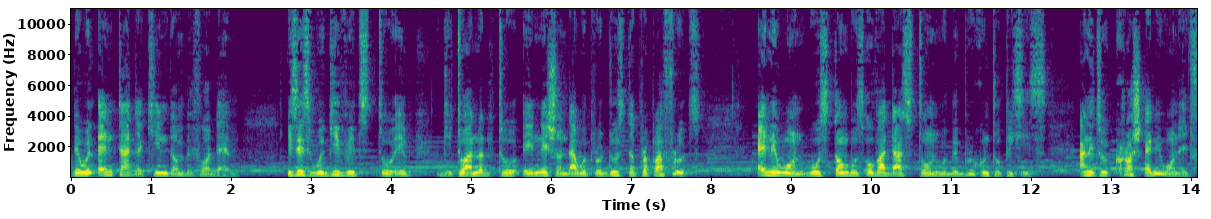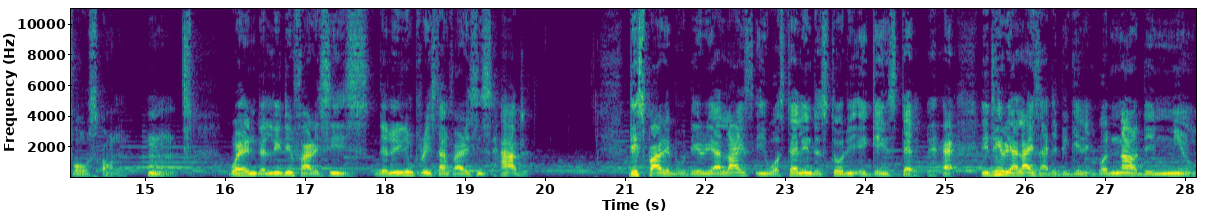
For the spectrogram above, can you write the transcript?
They will enter the kingdom before them. He says we give it to a to another to a nation that will produce the proper fruits. Anyone who stumbles over that stone will be broken to pieces and it will crush anyone it falls on. Hmm. When the leading Pharisees, the leading priests and Pharisees had this parable, they realized he was telling the story against them. they didn't realize at the beginning, but now they knew.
